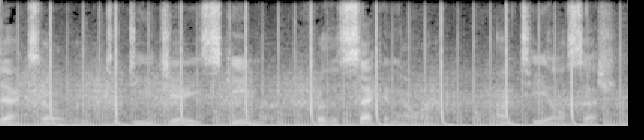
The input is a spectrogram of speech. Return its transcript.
decks over to DJ Schemer for the second hour on TL Sessions.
